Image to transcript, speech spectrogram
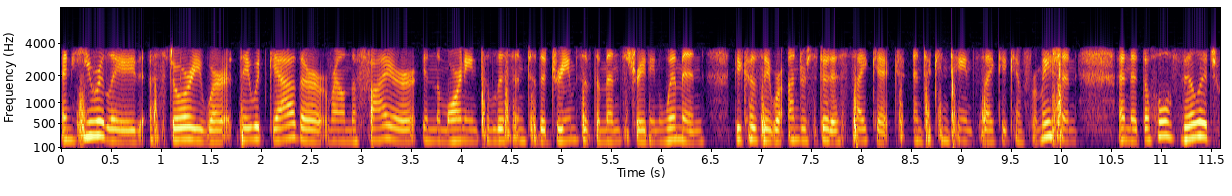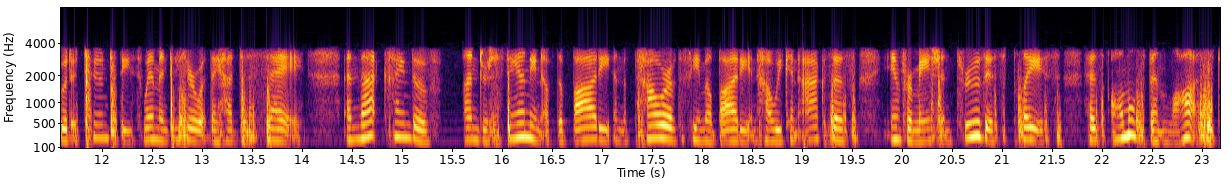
and he relayed a story where they would gather around the fire in the morning to listen to the dreams of the menstruating women because they were understood as psychic and to contain psychic information, and that the whole village would attune to these women to hear what they had to say. And that kind of understanding of the body and the power of the female body and how we can access information through this place has almost been lost.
